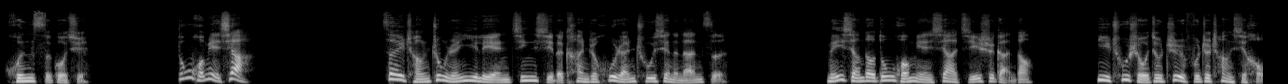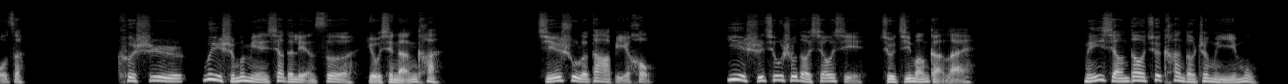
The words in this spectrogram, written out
昏死过去。东皇冕下，在场众人一脸惊喜的看着忽然出现的男子，没想到东皇冕下及时赶到。一出手就制服这唱戏猴子，可是为什么冕下的脸色有些难看？结束了大比后，叶时秋收到消息就急忙赶来，没想到却看到这么一幕。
